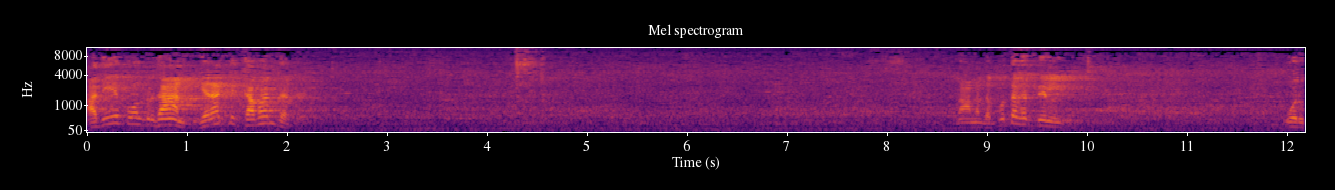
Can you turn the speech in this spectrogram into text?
அதே போன்றுதான் எனக்கு கவர்ந்தது. நான் அந்த புத்தகத்தில் ஒரு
